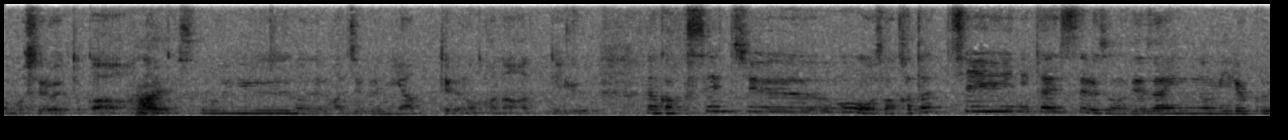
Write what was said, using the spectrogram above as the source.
面白いとか,、はい。なんかそういうので、まあ、自分に合ってるのかなっていう。なんか学生中もその形に対するそのデザインの魅力っ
